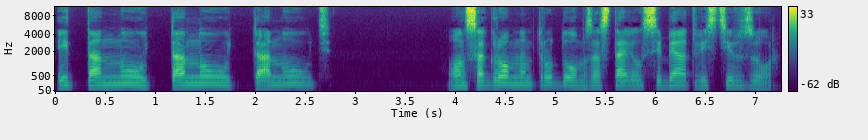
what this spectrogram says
и тонуть, тонуть, тонуть. Он с огромным трудом заставил себя отвести взор,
